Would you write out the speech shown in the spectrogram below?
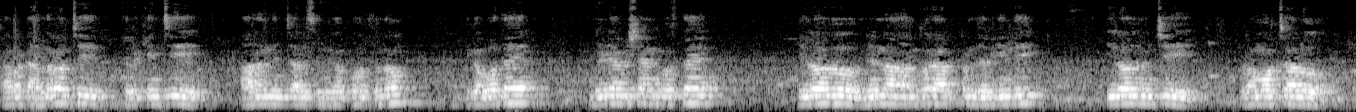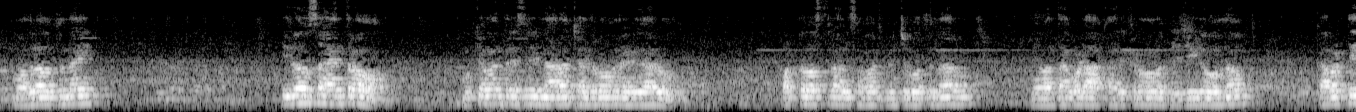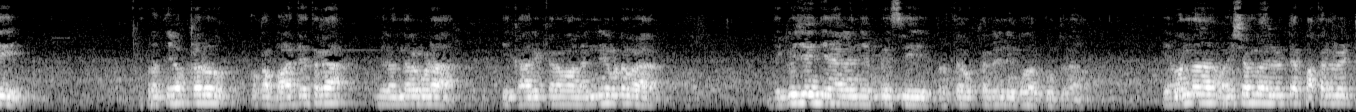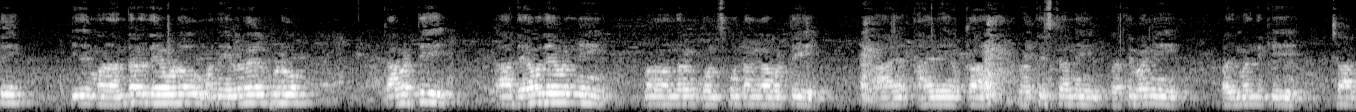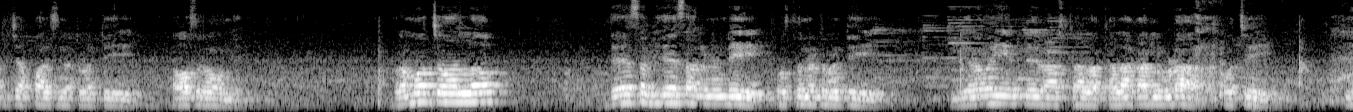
కాబట్టి అందరూ వచ్చి తిలకించి ఆనందించాల్సిందిగా కోరుతున్నాం. ఇకపోతే మీడియా విషయానికి వస్తే ఈరోజు నిన్న అంకురార్పణ జరిగింది. ఈరోజు నుంచి బ్రహ్మోత్సవాలు మొదలవుతున్నాయి. ఈరోజు సాయంత్రం ముఖ్యమంత్రి శ్రీ నారా చంద్రబాబు నాయుడు గారు పట్టు వస్త్రాలు సమర్పించబోతున్నారు. మేమంతా కూడా ఆ కార్యక్రమంలో బిజీగా ఉన్నాం. కాబట్టి ప్రతి ఒక్కరూ ఒక బాధ్యతగా మీరందరూ కూడా ఈ కార్యక్రమాలన్నీ కూడా దిగ్విజయం చేయాలని చెప్పేసి ప్రతి ఒక్కరిని నేను కోరుకుంటున్నాను. ఏమన్నా వైషమ్యాలు ఉంటే పక్కన పెట్టి ఇది మన అందరి దేవుడు మన ఇలవేల్పుడు. కాబట్టి ఆ దేవదేవుణ్ణి మనం అందరం కొలుసుకుంటాం కాబట్టి ఆయ- ఆయన యొక్క ప్రతిష్టని ప్రతిభని పది మందికి చాటు చెప్పాల్సినటువంటి అవసరం ఉంది. బ్రహ్మోత్సవాల్లో దేశ విదేశాల నుండి వస్తున్నటువంటి ఇరవై ఎనిమిది రాష్ట్రాల కళాకారులు కూడా వచ్చి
